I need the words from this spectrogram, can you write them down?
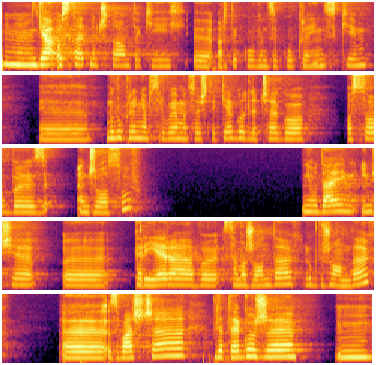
Mm, Ja ostatnio czytałam taki e, artykuł w języku ukraińskim. E, My w Ukrainie obserwujemy coś takiego, dlaczego osoby z NGO-sów nie udaje im się kariera w samorządach lub w rządach, e, zwłaszcza dlatego, że mm,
